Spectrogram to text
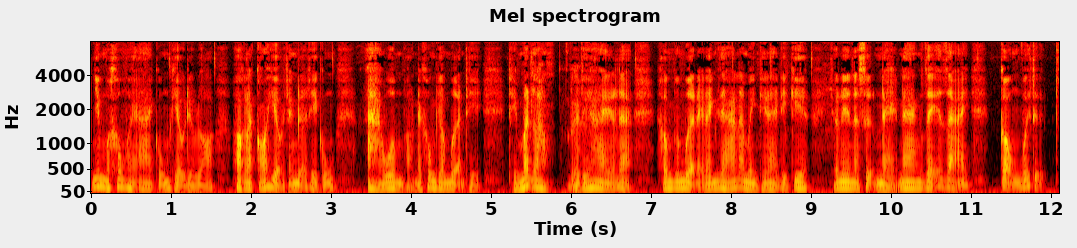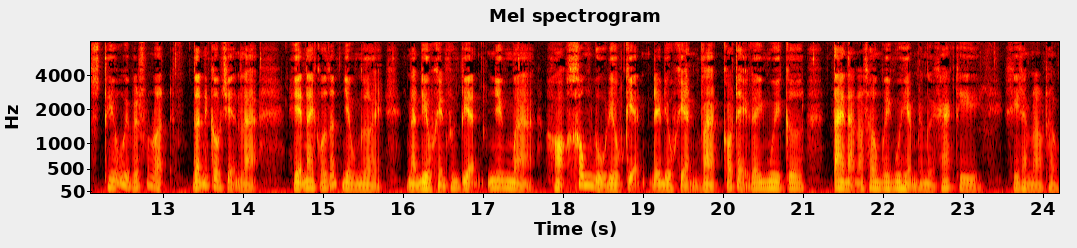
nhưng mà không phải ai cũng hiểu điều đó. Hoặc là có hiểu chăng nữa thì cũng à uôm bảo nếu không cho mượn thì thì mất lòng. Rồi thứ hai nữa là không cho mượn lại đánh giá là mình thế này thế kia. Cho nên là sự nể nang dễ dãi cộng với sự thiếu hiểu biết pháp luật dẫn đến câu chuyện là hiện nay có rất nhiều người là điều khiển phương tiện nhưng mà họ không đủ điều kiện để điều khiển và có thể gây nguy cơ tai nạn giao thông gây nguy hiểm cho người khác thì khi tham gia giao thông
